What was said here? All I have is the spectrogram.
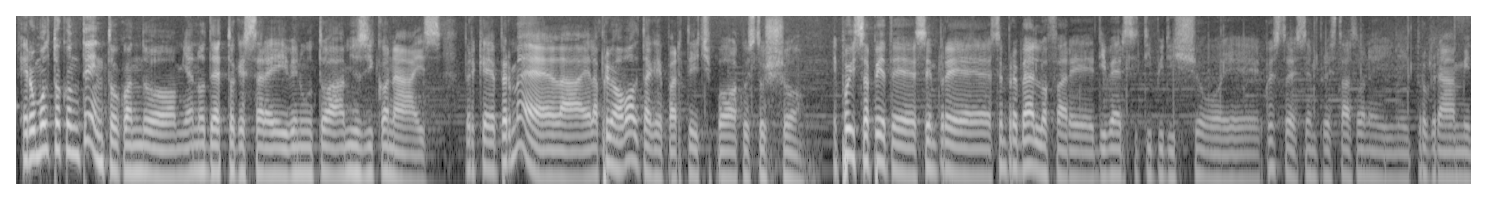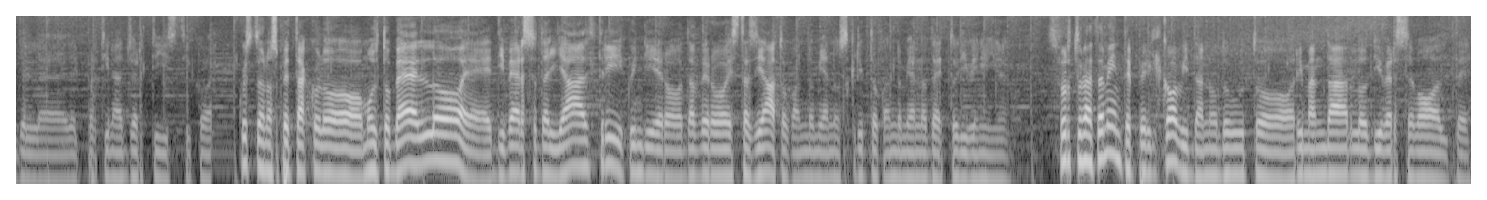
Ero molto contento quando mi hanno detto che sarei venuto a Music on Ice, perché per me è la, è la prima volta che partecipo a questo show. E poi sapete, è sempre, sempre bello fare diversi tipi di show e questo è sempre stato nei, nei programmi del, del pattinaggio artistico. Questo è uno spettacolo molto bello, è diverso dagli altri, quindi ero davvero estasiato quando mi hanno scritto, quando mi hanno detto di venire. Sfortunatamente per il Covid hanno dovuto rimandarlo diverse volte,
